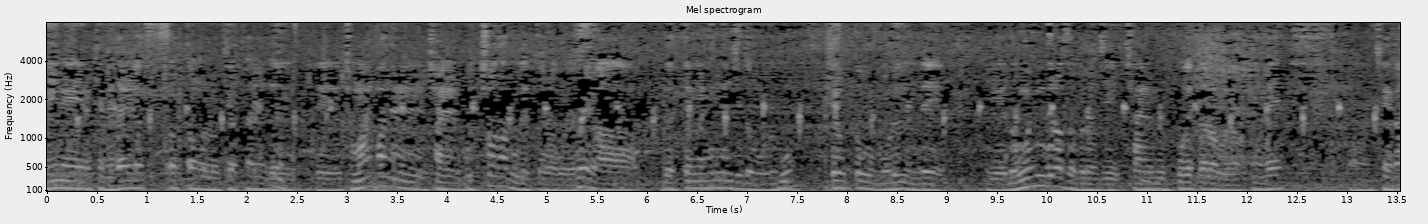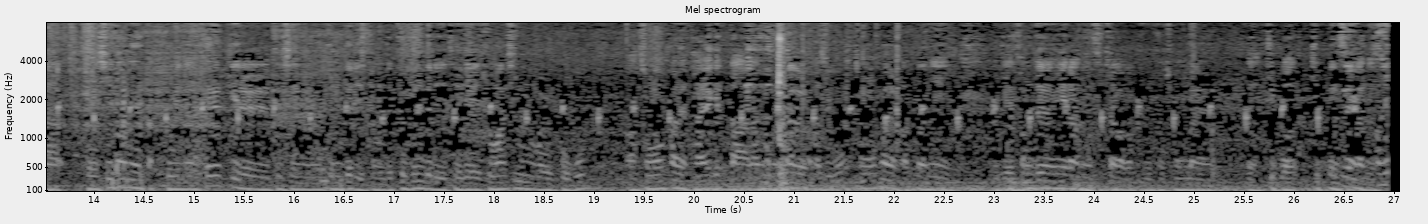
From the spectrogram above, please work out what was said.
레인에 이렇게 매달렸었던 걸로 기억하는데 네, 네 종합판을 잘 못 쳐다보겠더라고요. 왜? 제가 몇 등을 했는지도 모르고 기록도 모르는데 이게 너무 힘들어서 그런지 잘 못 보겠더라고요. 근데 어, 제가 그 시선에 딱 보이는 태극기를 드시는 분들이 있었는데 그분들이 되게 좋아하시는 걸 보고 아, 정확판에 봐야겠다라는 생각을 가지고 정확판을 봤더니 이게 3등이라는 숫자가 바뀌면서 정말 네, 기뻐, 기쁜 네. 순간이었어요.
